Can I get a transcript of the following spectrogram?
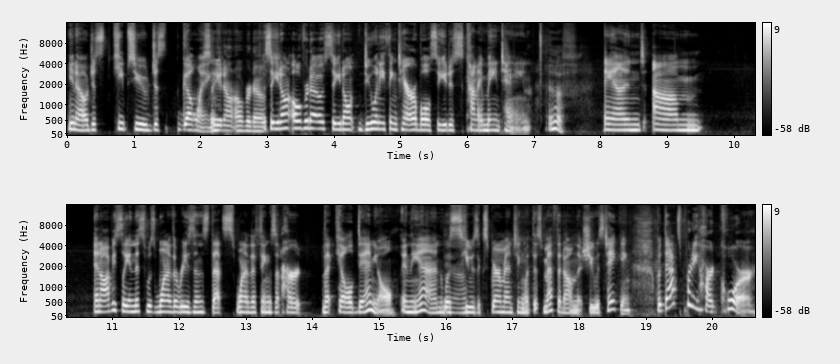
you know just keeps you just going. So you don't overdose. so you don't overdose, so you don't do anything terrible, so you just kind of maintain. Ugh. And um and obviously and this was one of the reasons that's one of the things that hurt that killed Daniel in the end was he was experimenting with this methadone that she was taking. But that's pretty hardcore.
